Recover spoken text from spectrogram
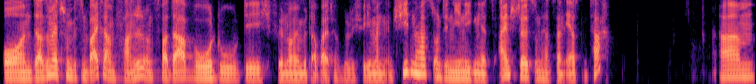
Und da sind wir jetzt schon ein bisschen weiter im Funnel und zwar da, wo du dich für neue Mitarbeiter wirklich für jemanden entschieden hast und denjenigen jetzt einstellst und hat seinen ersten Tag. Ähm,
